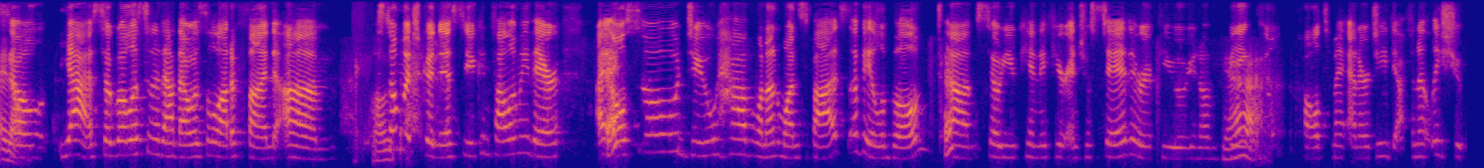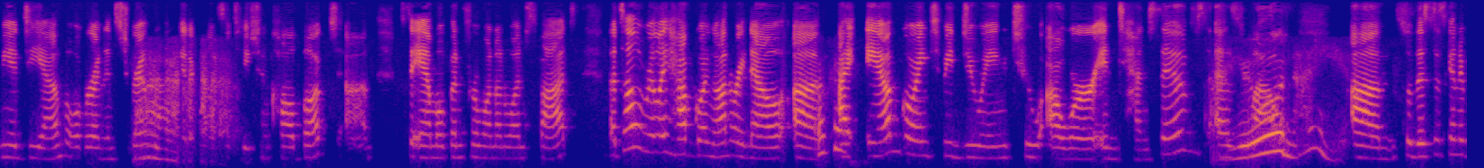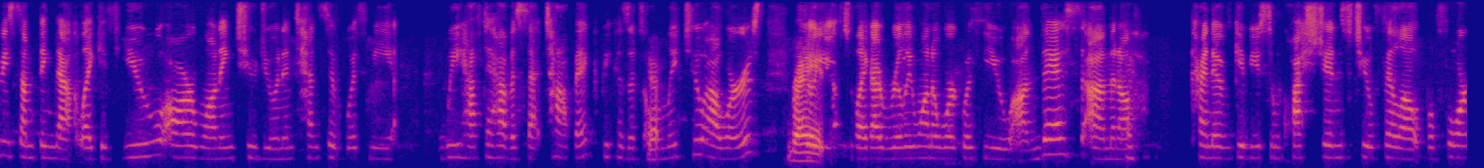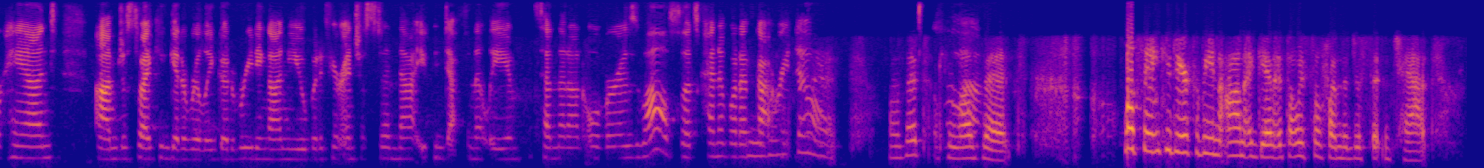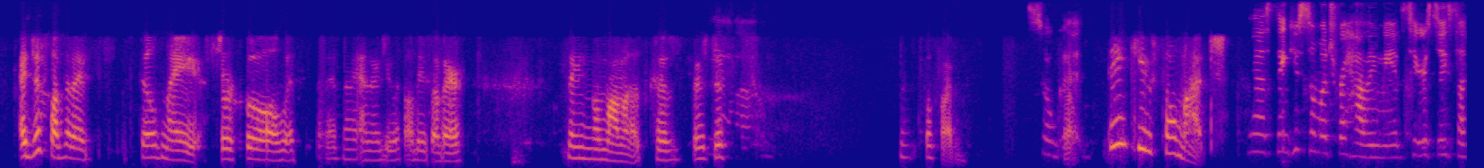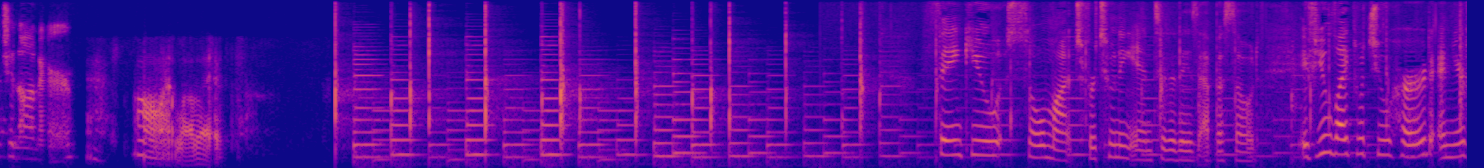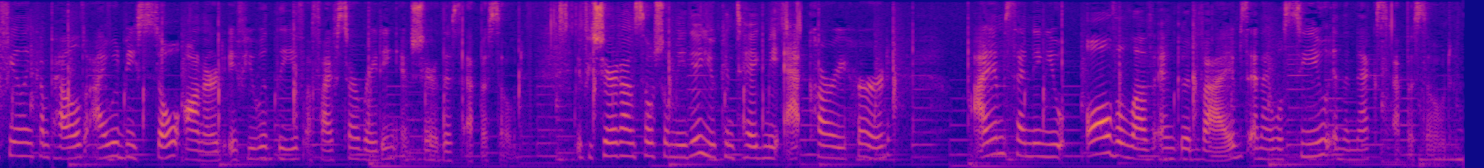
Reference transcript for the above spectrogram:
I know. So yeah, so go listen to that. That was a lot of fun. Um, so that. much goodness. So you can follow me there. I also do have one-on-one spots available. Okay. Um, so you can, if you're interested, or if you, you know, yeah. being to my energy, definitely shoot me a DM over on Instagram. Yeah. We can get a consultation call booked. Um, so I am open for one-on-one spots. That's all I really have going on right now. Um, okay. I am going to be doing two-hour intensives as you? well. Nice. Um, so this is going to be something that, like, if you are wanting to do an intensive with me, we have to have a set topic because it's yep. only two hours. Right. So you have to like, I really want to work with you on this, um, and I'll kind of give you some questions to fill out beforehand, um, just so I can get a really good reading on you. But if you're interested in that, you can definitely send that on over as well. So that's kind of what I've got right now. Love it. Yeah. Love it. Well, thank you, dear, for being on again. It's always so fun to just sit and chat. I just love that I've filled my circle with my energy with all these other single mamas because there's just yeah. it's so fun. So good. So, thank you so much. Yes, thank you so much for having me. It's seriously such an honor. Oh, I love it. Thank you so much for tuning in to today's episode. If you liked what you heard and you're feeling compelled, I would be so honored if you would leave a five star rating and share this episode. If you share it on social media, you can tag me at Kari Heard. I am sending you all the love and good vibes, and I will see you in the next episode.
